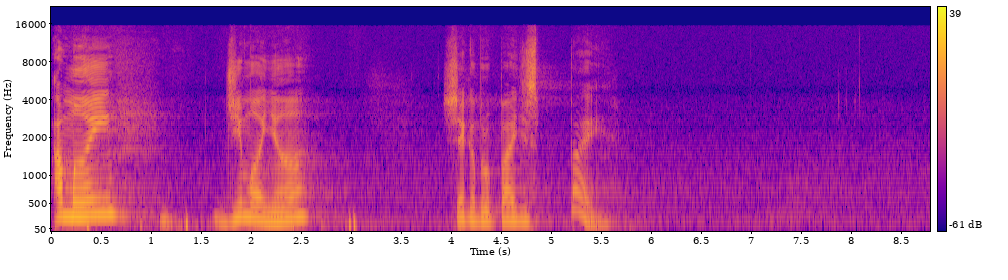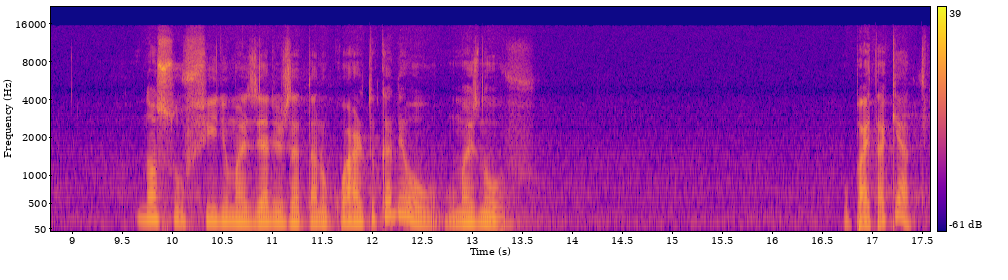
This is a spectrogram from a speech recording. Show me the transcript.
A mãe, de manhã, chega para o pai e diz: Pai, nosso filho mais velho já está no quarto, cadê o, o mais novo? O pai está quieto.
